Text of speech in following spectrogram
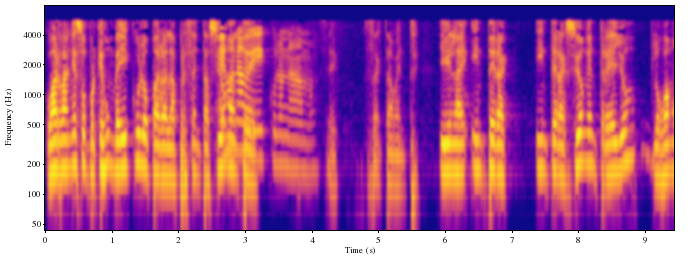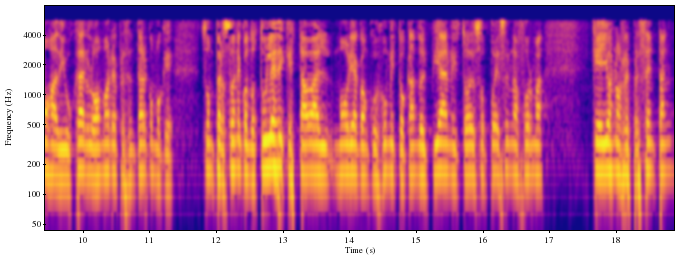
Guardan eso porque es un vehículo para la presentación es un vehículo nada más. exactamente. Y en la interacción entre ellos los vamos a dibujar, los vamos a representar como que son personas, cuando tú lees de que estaba el Moria con Kujumi tocando el piano y todo eso, puede ser una forma que ellos nos representan,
